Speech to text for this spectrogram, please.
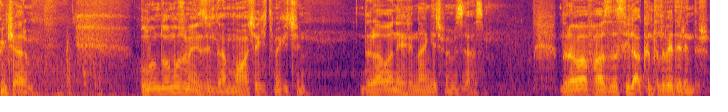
Hünkârım, bulunduğumuz menzilden Mohaç'a gitmek için Drava nehrinden geçmemiz lazım. Drava fazlasıyla akıntılı ve derindir.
